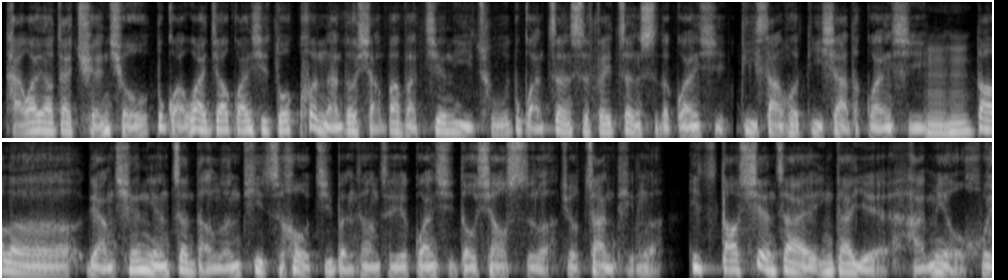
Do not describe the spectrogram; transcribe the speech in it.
台湾要在全球，不管外交关系多困难，都想办法建立出不管正式非正式的关系，地上或地下的关系。嗯哼，到了两千年政党轮替之后，基本上这些关系都消失了，就暂停了。一直到现在，应该也还没有恢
